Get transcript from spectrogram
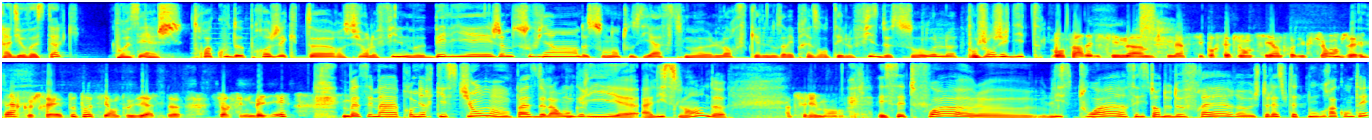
radiovostok.ch. Trois coups de projecteur sur le film Bélier. Je me souviens de son enthousiasme lorsqu'elle nous avait présenté Le Fils de Saul. Bonjour Judith. Bonsoir Delphine, merci pour cette gentille introduction. J'espère que je serai tout aussi enthousiaste sur le film Bélier. Bah, c'est ma première question. On passe de la Hongrie à l'Islande. Absolument. Et cette fois, euh, l'histoire, c'est l'histoire de deux frères. Euh, Je te laisse peut-être nous raconter.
